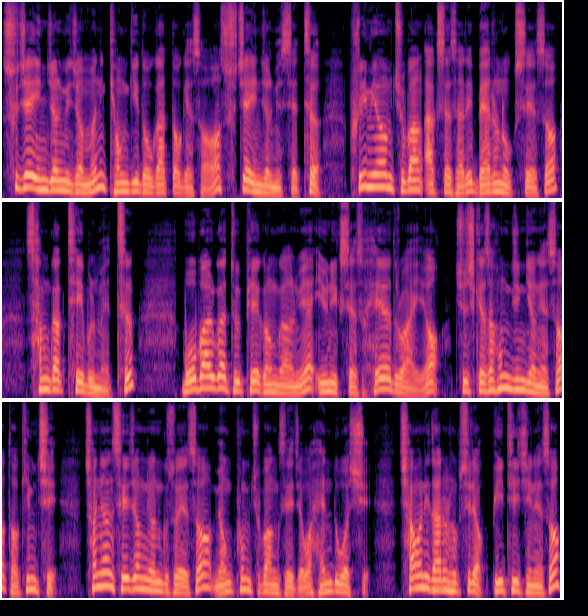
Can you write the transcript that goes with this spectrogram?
수제 인절미 전문 경기도가 떡에서 수제 인절미 세트, 프리미엄 주방 악세사리 베르녹스에서 삼각 테이블 매트, 모발과 두피의 건강을 위해 유닉스에서 헤어드라이어, 주식회사 홍진경에서 더 김치, 천연세정연구소에서 명품 주방세제와 hand wash, 차원이 다른 흡수력 비티진에서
